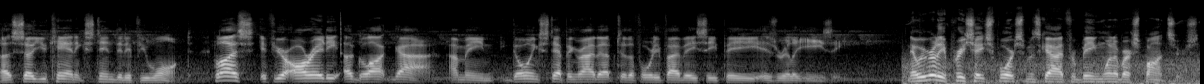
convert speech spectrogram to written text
uh, so you can extend it if you want. Plus, if you're already a Glock guy, I mean, going stepping right up to the 45 ACP is really easy. Now, we really appreciate Sportsman's Guide for being one of our sponsors.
